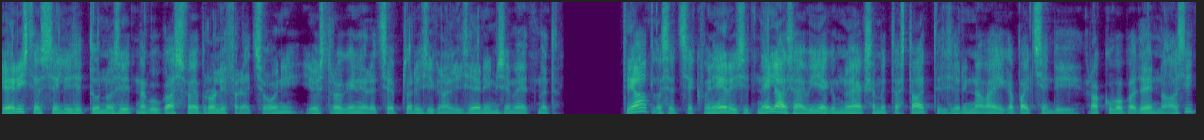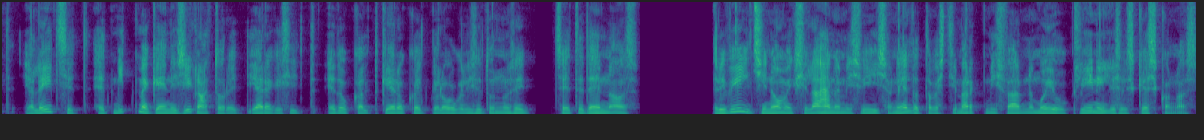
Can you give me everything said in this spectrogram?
ja eristas selliseid tunnuseid nagu kasvaja proliferatsiooni ja östrogeeni retseptori signaliseerimise meetmed teadlased sekveneerisid neljasaja viiekümne üheksa metastaatilise rinnavähiga patsiendi rakuvaba DNA-sid ja leidsid, et mitme geeni signatuurid järgisid edukalt keerukaid bioloogilisi tunnuseid ctDNA-s. Reveal Genomicsi lähenemisviis on eeldatavasti märkimisväärne mõju kliinilises keskkonnas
